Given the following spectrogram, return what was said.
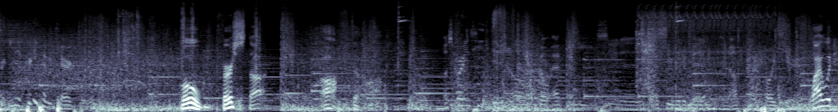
He's a pretty heavy character. Whoa, first stop. Off the off. I'm surprised he didn't um, go FD, seeing as FD would have been an optimal choice here. Why would he,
